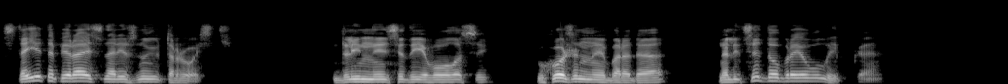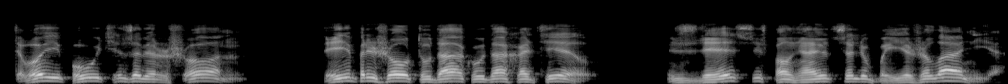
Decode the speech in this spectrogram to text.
стоит, опираясь на резную трость. Длинные седые волосы, ухоженная борода, на лице добрая улыбка. «Твой путь завершен. Ты пришел туда, куда хотел. Здесь исполняются любые желания».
